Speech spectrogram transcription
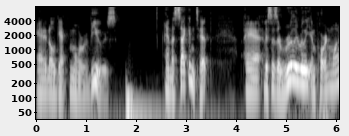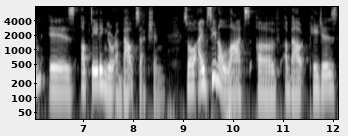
and it'll get more views. And the second tip, and this is a really, really important one, is updating your about section. So I've seen a lot of about pages,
